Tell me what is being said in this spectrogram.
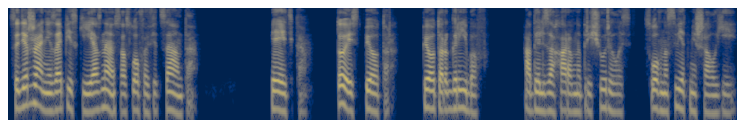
Содержание записки я знаю со слов официанта. Петька. То есть Пётр. Пётр Грибов. Адель Захаровна прищурилась, словно свет мешал ей.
